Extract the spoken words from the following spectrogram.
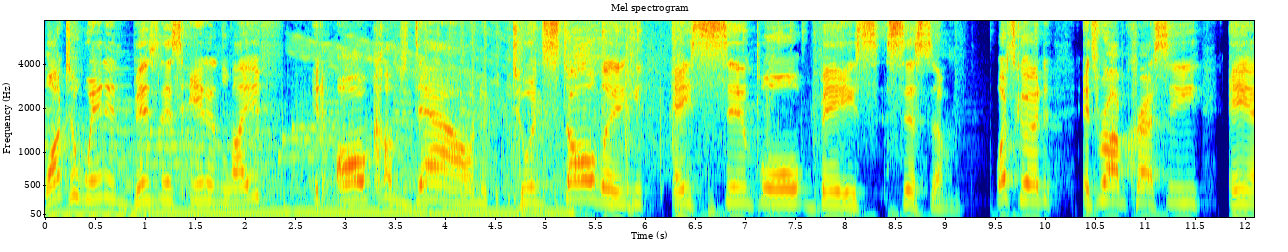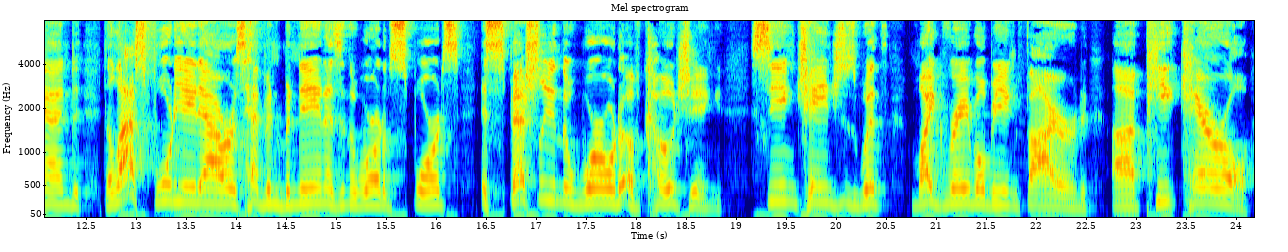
Want to win in business and in life? It all comes down to installing a simple base system. What's good? It's Rob Cressy, and the last 48 hours have been bananas in the world of sports, especially in the world of coaching. Seeing changes with Mike Vrabel being fired, uh, Pete Carroll,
